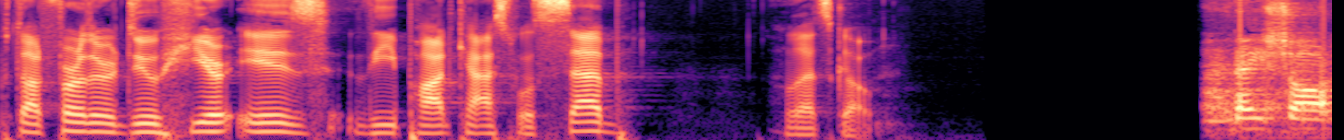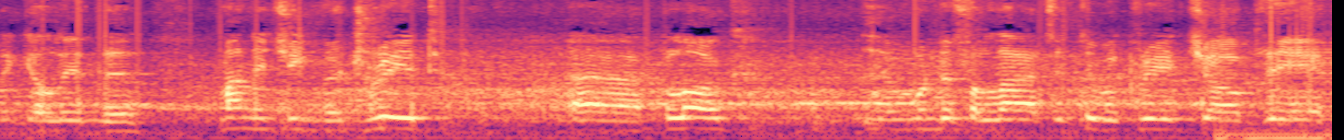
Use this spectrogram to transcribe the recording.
Without further ado, here is the podcast with Seb. Let's go. Nice article in the Managing Madrid uh, blog wonderful lads that do a great job there.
